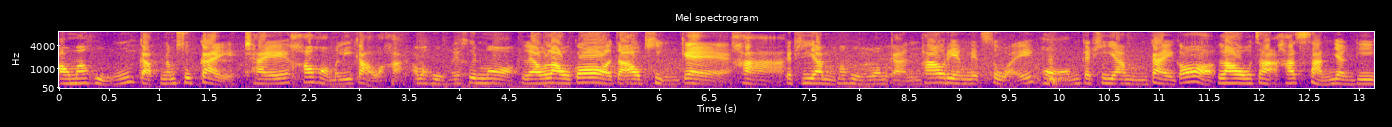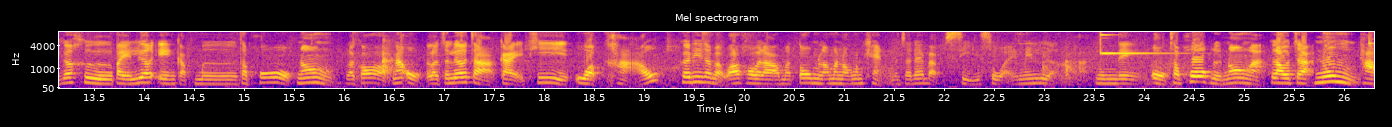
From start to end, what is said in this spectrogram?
เอามาหุงกับน้ำซุปไก่ ใช้ข้าวหอมมะลิเก่าอะค่ะ เอามาหุงให้ขึ้นหม้อแล้วเราก็จะเอาขิงแก่ข่ากระเทียมมาหุงรวมกัน ข้าวเรียงเม็ดสวย หอมกระเทียม ไก่ก็เราจะคัดสรรอย่างดีก็คือไปเลือกเองกับมือสะโพกน่อง แล้วก็หน้าอกเราจะเลือกจากไก่ที่อวบขาว เพื่อที่จะแบบว่าพอเวลาเอามาต้มแล้วมาน็อกน้ำแข็งมันจะได้แบบสีสวยไม่เหลืองอะค่ะนุ่มเด้งอกสะโพกหรือน่องอะเราจะนุ่มฉ่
